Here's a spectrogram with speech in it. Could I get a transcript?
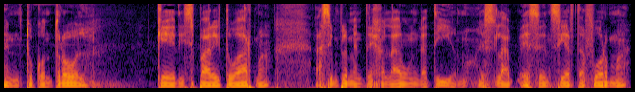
en tu control que dispare tu arma a simplemente jalar un gatillo. Es, la, es en cierta forma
